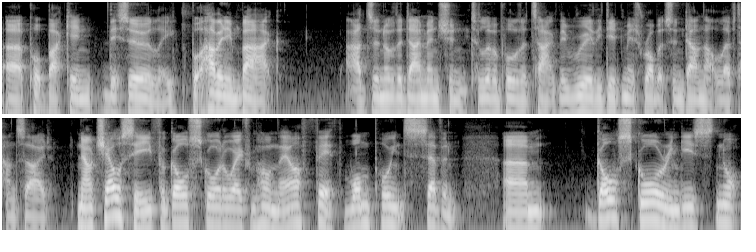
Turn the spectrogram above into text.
uh, put back in this early. But having him back adds another dimension to Liverpool's attack. They really did miss Robertson down that left hand side. Now, Chelsea, for goals scored away from home, they are fifth, 1.7. Um, goal scoring is not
